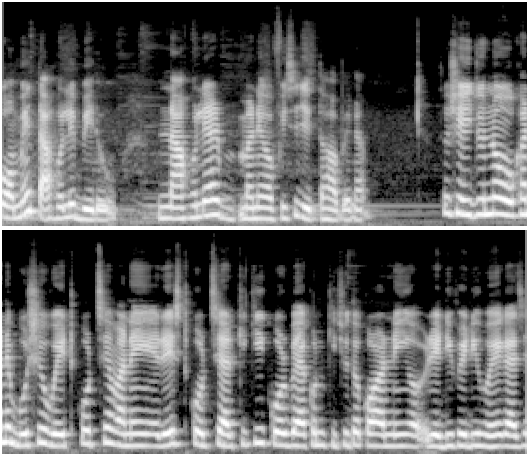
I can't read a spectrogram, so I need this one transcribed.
কমে তাহলে বেরো। না হলে আর মানে অফিসে যেতে হবে না। তো সেই জন্য ওখানে বসে ওয়েট করছে মানে রেস্ট করছে আর কি, কী করবে এখন কিছু তো করার নেই রেডি ফেডি হয়ে গেছে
